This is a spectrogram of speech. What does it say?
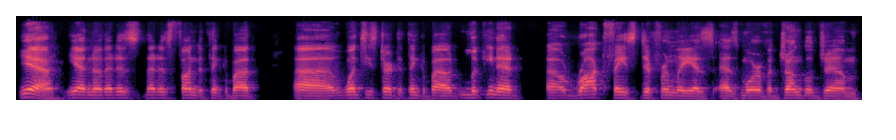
yeah yeah no that is that is fun to think about uh, once you start to think about looking at uh, rock face differently as as more of a jungle gym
